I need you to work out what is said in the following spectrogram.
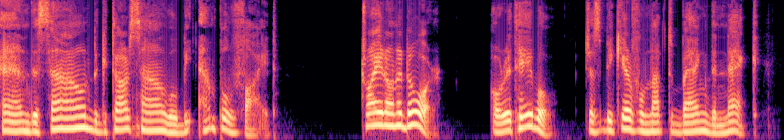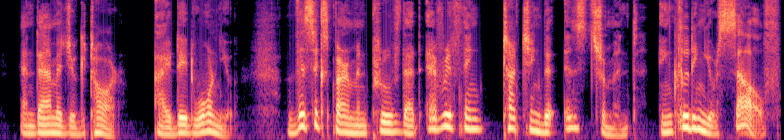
and the sound, the guitar sound will be amplified. Try it on a door or a table. Just be careful not to bang the neck and damage your guitar. I did warn you. This experiment proves that everything touching the instrument, including yourself,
